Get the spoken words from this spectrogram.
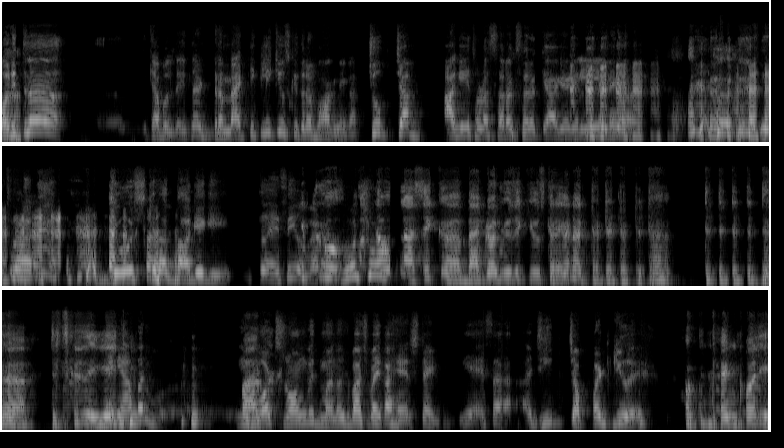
और हाँ, इतना क्या बोलते हैं इतना ड्रामेटिकली क्यों उसकी तरफ़ भागने का? चुपचाप आगे थोड़ा सरक सरक के आगे ले लेने का जोश के साथ भागेगी तो ऐसे ही होगा ना वो छोड़ क्लासिक बैकग्राउंड म्यूज़िक यूज़ करेगा ना ये यहाँ पर what's wrong with Manoj Bajpayee का हेयर स्टाइल ये ऐसा अजीब चप्पट क्यों है बंगाली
